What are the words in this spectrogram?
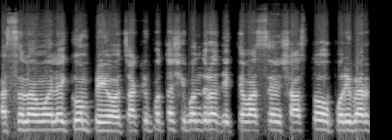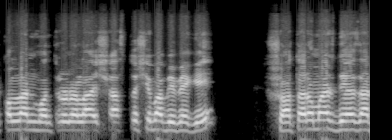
আসসালামু আলাইকুম, প্রিয় চাকরি প্রত্যাশী বন্ধুরা, দেখতে পাচ্ছেন স্বাস্থ্য ও পরিবার কল্যাণ মন্ত্রণালয় স্বাস্থ্য সেবা বিভাগে সতেরো মার্চ দুই হাজার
